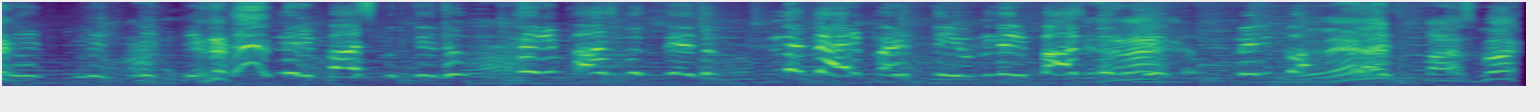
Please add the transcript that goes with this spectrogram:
ये मेरी पासबुक दे दो मेरी पासबुक दे दो। मैं पैर पड़ती हूँ मेरी पासबुक दे दो मेरी पासबुक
